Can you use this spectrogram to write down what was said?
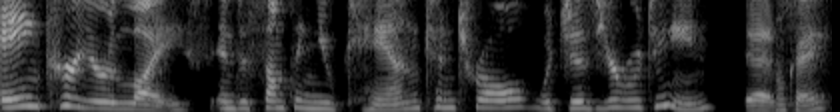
anchor your life into something you can control, which is your routine. Yes. Okay.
